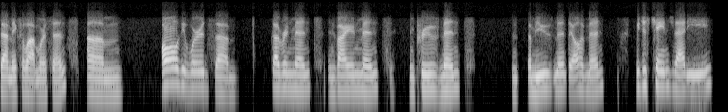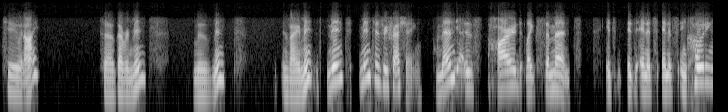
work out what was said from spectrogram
that makes a lot more sense. Um, all the words um, government, environment, improvement, amusement, they all have men. We just change that E to an I. So government, movement, environment. Mint mint is refreshing. Mint Yes. is hard like cement. It's it's and it's and it's encoding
